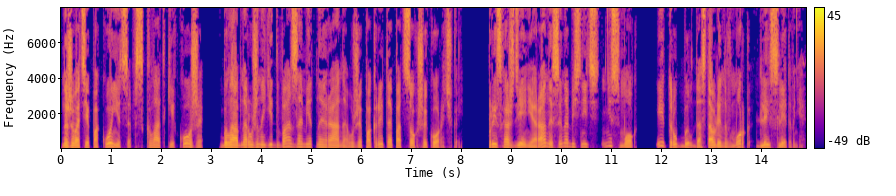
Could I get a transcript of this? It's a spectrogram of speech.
На животе покойницы в складке кожи была обнаружена едва заметная рана, уже покрытая подсохшей корочкой. Происхождение раны сын объяснить не смог, и труп был доставлен в морг для исследования.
